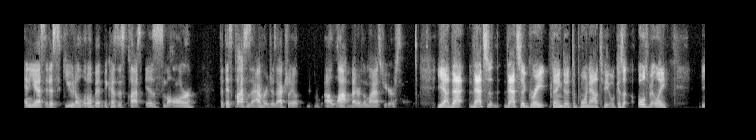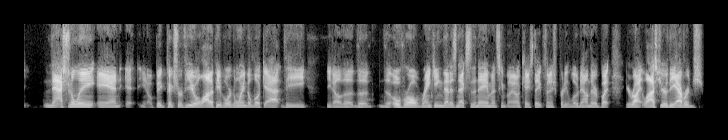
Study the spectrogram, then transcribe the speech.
and yes, it is skewed a little bit because this class is smaller but this class's average is actually a, a lot better than last year's. Yeah, that that's that's a great thing to to point out to people because uh, ultimately nationally and eh, you know big picture view a lot of people are going to look at the you know the the the overall ranking that is next to the name and it's going to be like K State finished pretty low down there but you're right last year the average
